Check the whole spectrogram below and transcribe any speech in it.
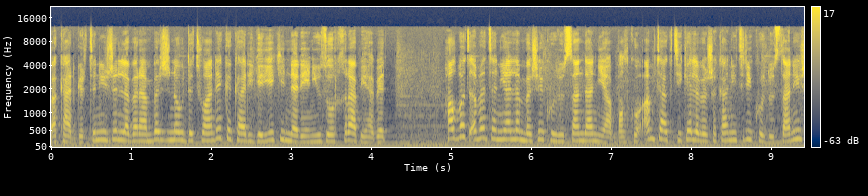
بەکارگرتنی ژن لە بەرامبەر ژنە و دەتوانرێت کە کاریگەرییەکی نەرێنی و زۆر خراپی هەبێت. هەڵبەت ئەمە تەنیا لەم بەشەی کوردستاندا نییە، بەڵکو ئەم تاکتیکە لە بەشەکانی تری کوردستانیش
